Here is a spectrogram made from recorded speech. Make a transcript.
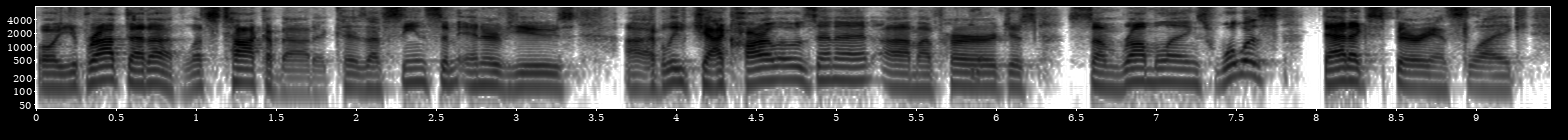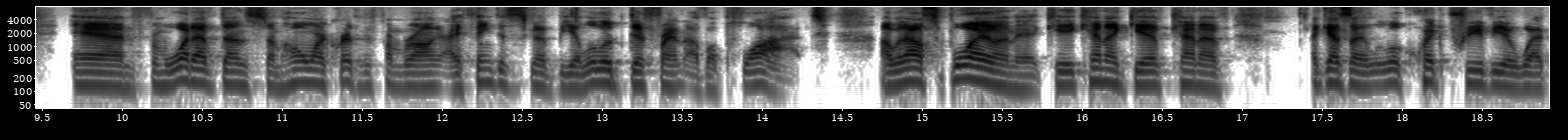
Well, you brought that up. Let's talk about it because I've seen some interviews. Uh, I believe Jack Harlow's in it. Um, I've heard just some rumblings. What was that experience like? And from what I've done some homework, correct me if I'm wrong, I think this is going to be a little different of a plot. Uh, without spoiling it, can you kind of give kind of I guess a little quick preview of what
